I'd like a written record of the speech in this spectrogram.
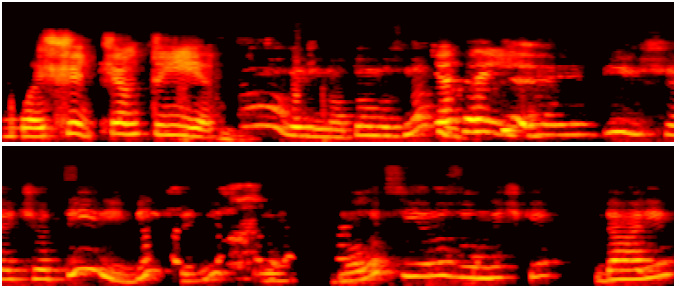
больше, чем ты. Правильно, тому знак Четыре. більше 4, більше, ніж 3. Молодці, розумнички. Далі.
